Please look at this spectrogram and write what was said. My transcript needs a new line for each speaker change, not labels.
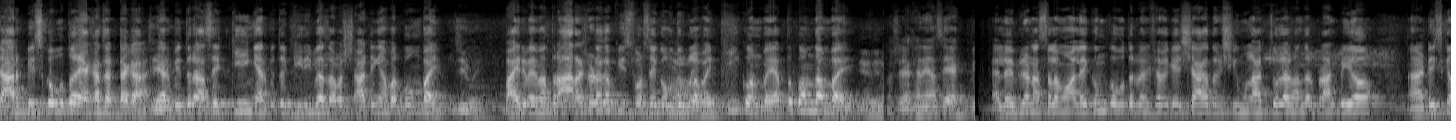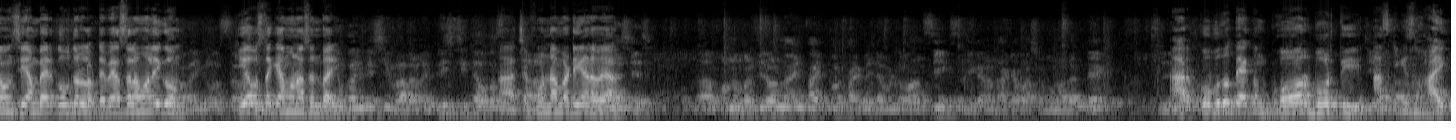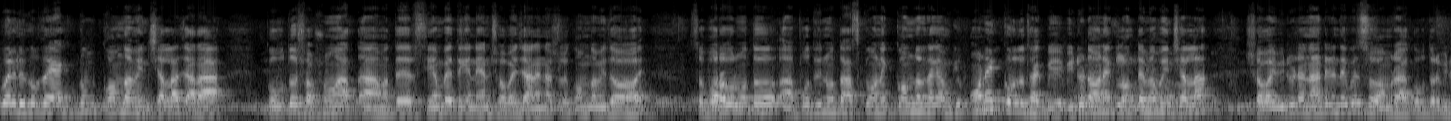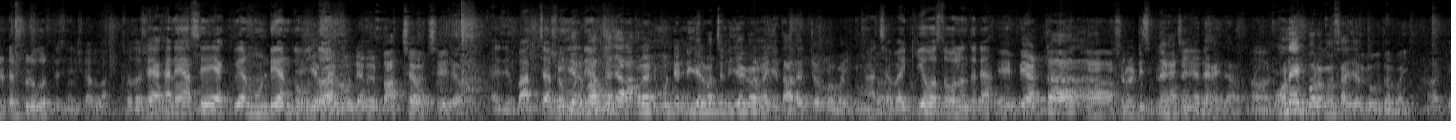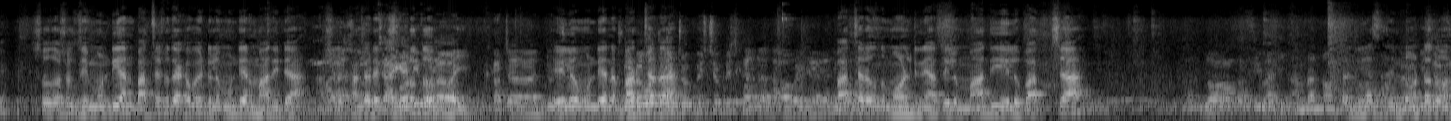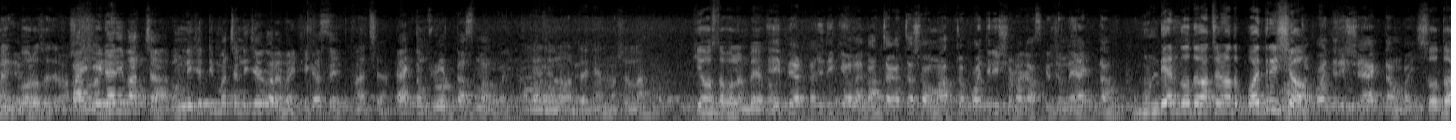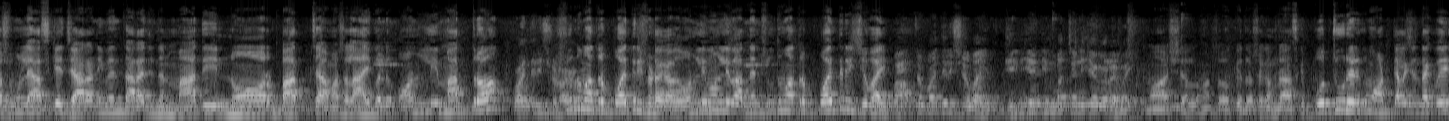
চার পিস কবুতর এক হাজার টাকা। এর ভিতরে আছে কিং এর ভিতরে গিরিবাজ আবার শার্টিং আবার বোম্বাই।
জি ভাই।
বাইরে ভাই মাত্র আড়াইশো টাকা পিস পড়ছে এই কবুতরগুলো ভাই। কি কোন ভাই এত কম দাম ভাই? আচ্ছা, এখানে আছে এক হ্যালো এভরিওয়ান আসসালামু আলাইকুম। কবুতর প্রেমী সবাইকে স্বাগত আমি শিমুল আজ চলে আসলাম প্রাণ প্রিয় ডিসকাউন্ট সিয়াম ভাইয়ের কবুতর লপটে ভাই আসসালামু আলাইকুম। কি অবস্থা কেমন আছেন ভাই? আচ্ছা, ফোন নাম্বার ঠিকানা ভাইয়া?
Phone number zero nine five four five eight double two one six Dhaka বাসা মোহাম্মদ টেক
আর কবুতর তো একদম ঘর ভর্তি। আজকে কিছু হাই কোয়ালিটির কবুতর একদম কম দামে ইনশাল্লাহ যারা কবুতর সবসময় আমাদের সিএম থেকে নেন, সবাই জানেন আসলে কম দামে দেওয়া হয়। সো বরাবর মতো প্রতিদিন মতো আজকে অনেক কম দামে থাকে এমনকি অনেক কবুতর থাকবে। ভিডিওটা অনেক লং টাইম হবে ইনশাল্লাহ। সবাই ভিডিওটা না টেনে দেখবেন সো আমরা কবুতরের ভিডিওটা শুরু করতেছি ইনশাল্লাহ। তো দর্শক এখানে আছে এক পিয়ার মুন্ডিয়ান কবুতর।
মুন্ডিয়ানের বাচ্চা হচ্ছে এটা
এই যে বাচ্চা সব
নিজের বাচ্চা যারা বলেন মুন্ডিয়ান নিজের বাচ্চা নিজে করে না যে তাদের জন্য ভাই
আচ্ছা ভাই কি অবস্থা বলেন তো এটা?
এই পেয়ারটা আসলে ডিসপ্লে খাঁচা নিয়ে দেখাই দাও। অনেক বড় বড় সাইজের কবুতর ভাই।
ওকে সো দর্শক যে মুন্ডিয়ান বাচ্চা শুধু দেখাবো এটা হলো মুন্ডিয়ান মাদিটা। আসলে খাঁচাটা একটু ছোট তো।
ভাই। খাঁচা
হলো মুন্ডিয়ানের বাচ্চাটা।
বড় চব্বিশ চব্বিশ খাঁচা
বাচ্চাটা কিন্তু মল্টিনে আছে এলো মাদি এলো বাচ্চা। আমরা নটা নিয়ে আসছি নটা তো অনেক বড় সাইজের
ভাই এটারই বাচ্চা এবং নিজের ডিম বাচ্চা নিজে করে ভাই ঠিক আছে?
আচ্ছা।
একদম ফ্লোর টাচ মাল ভাই।
এই যে নট দেখেন মাশাআল্লাহ। কি অবস্থা বলেন ভাই
এই পেয়ারটা যদি কেউ নেয় বাচ্চা কাচ্চা সহ মাত্র পঁয়ত্রিশশো টাকা আজকের জন্য একদম।
মুন্ডিয়ান কত বাচ্চার মতো পঁয়ত্রিশশো?
পঁয়ত্রিশশো একদম ভাই।
সো দশ মূল্যে আজকে যারা নিবেন তারা দিতেন মাদি নর বাচ্চা মাশাআল্লাহ কোয়ালিটি অনলি মাত্র
টাকা।
শুধুমাত্র পঁয়ত্রিশশো টাকা অনলি অনলি বাদ দেন শুধুমাত্র পঁয়ত্রিশশো ভাই।
মাত্র ভাই নিজে ডিম বাচ্চা নিজে করে ভাই।
মাশাআল্লাহ মাশাআল্লাহ। ওকে দর্শক আমরা আজকে প্রচুর এরকম হট কালেকশন থাকবে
